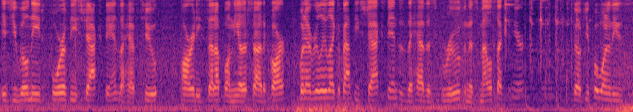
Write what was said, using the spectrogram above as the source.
is you will need four of these jack stands. I have two already set up on the other side of the car. What I really like about these jack stands is they have this groove in this metal section here. So if you put one of these,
